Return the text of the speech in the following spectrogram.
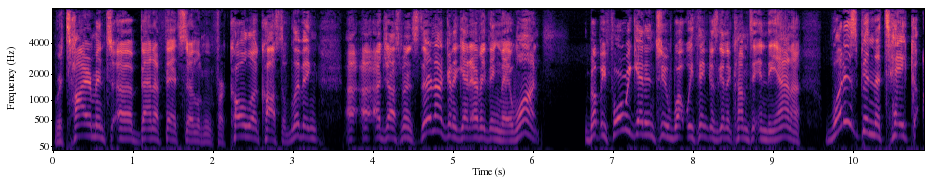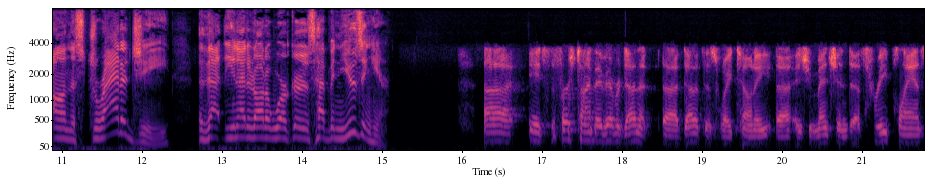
retirement uh, benefits. They're looking for COLA, cost of living uh, uh adjustments. They're not going to get everything they want. But before we get into what we think is going to come to Indiana, what has been the take on the strategy that the United Auto Workers have been using here? Uh, it's the first time they've ever done it uh, done it this way, Tony. Uh, as you mentioned, uh, three plants,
